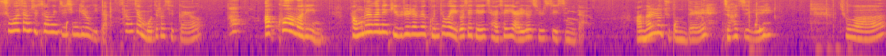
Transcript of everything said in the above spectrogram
숭어 33인지 신기록이다. 상자 뭐 들었을까요? 헉! 아쿠아마린! 박물관에 기부를 하면 군터가 이것에 대해 자세히 알려줄 수 있습니다. 안 알려주던데, 자식이. 좋아.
